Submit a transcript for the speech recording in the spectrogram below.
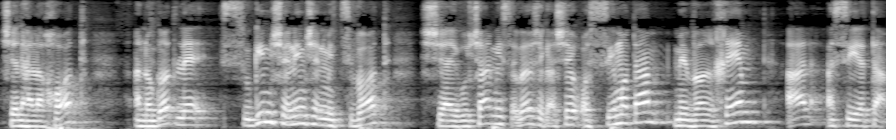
של הלכות הנוגעות לסוגים שונים של מצוות שהירושלמי סובר שכאשר עושים אותם, מברכים על עשייתם.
